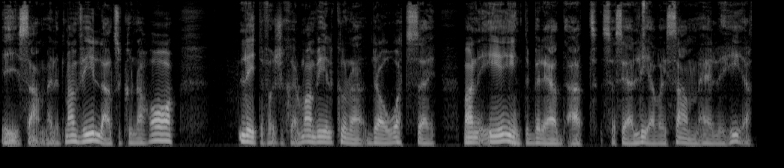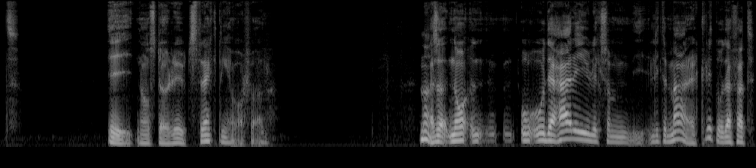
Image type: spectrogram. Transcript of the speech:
i samhället. Man vill alltså kunna ha lite för sig själv. Man vill kunna dra åt sig. Man är inte beredd att, så att säga, leva i samhällighet i någon större utsträckning i varje fall. Alltså, no, och, och, det här är ju liksom lite märkligt då därför att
